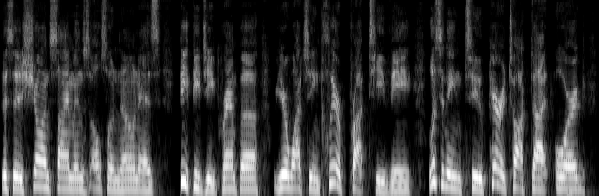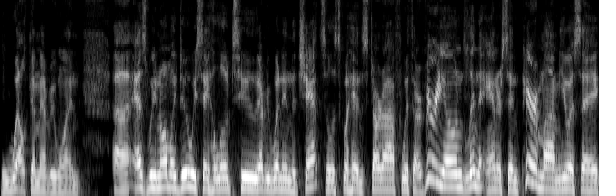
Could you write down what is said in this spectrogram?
This is Sean Simons, also known as PPG Grandpa. You're watching Clear Prop TV, listening to paratalk.org. Welcome, everyone. Uh, as we normally do, we say hello to everyone in the chat. So let's go ahead and start off with our very own Linda Anderson, Paramom USA.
